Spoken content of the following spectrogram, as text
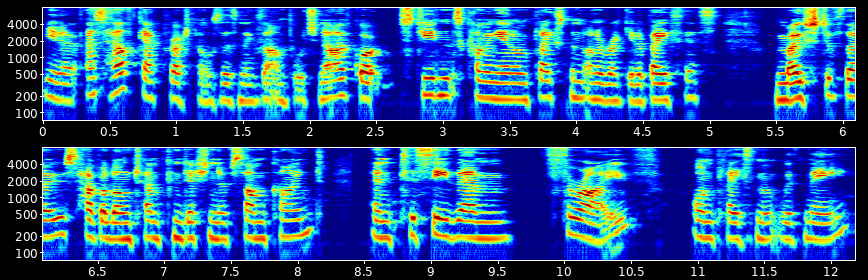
you know as healthcare professionals as an example you know i've got students coming in on placement on a regular basis most of those have a long-term condition of some kind and to see them thrive on placement with me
